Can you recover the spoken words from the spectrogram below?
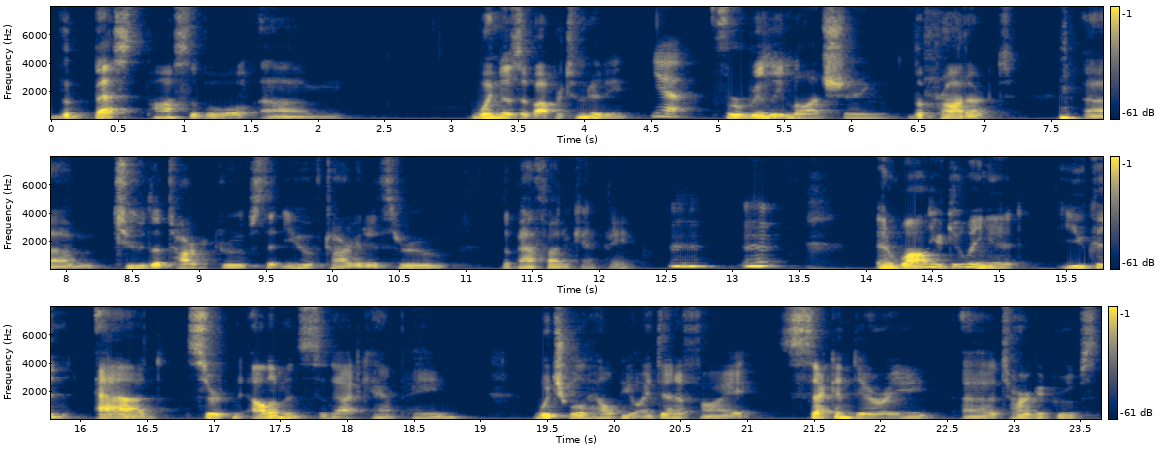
the best possible um, windows of opportunity Yeah. for really launching the product um, to the target groups that you have targeted through the Pathfinder campaign. And while you're doing it, you can add certain elements to that campaign, which will help you identify secondary uh, target groups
